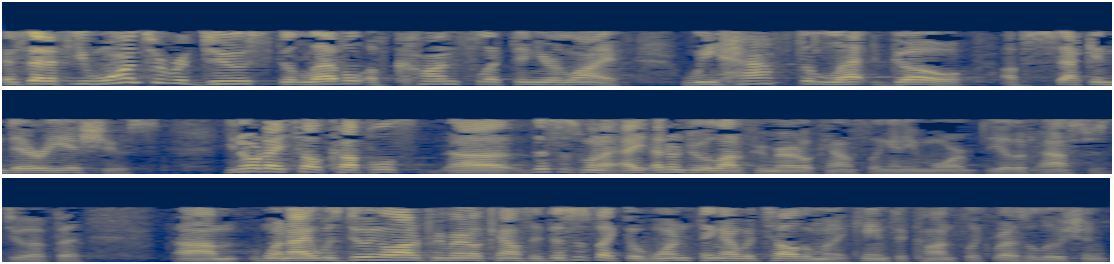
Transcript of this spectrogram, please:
is that if you want to reduce the level of conflict in your life, we have to let go of secondary issues. You know what I tell couples? Uh, this is when I, I don't do a lot of premarital counseling anymore. The other pastors do it, but um, when I was doing a lot of premarital counseling, this is like the one thing I would tell them when it came to conflict resolution.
